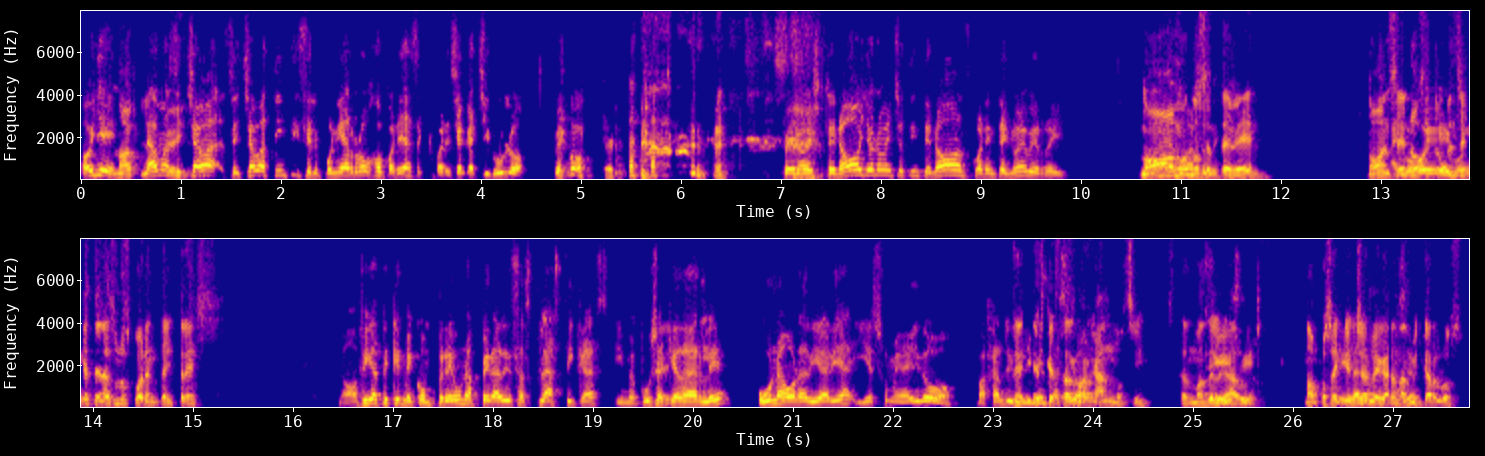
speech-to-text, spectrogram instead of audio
Oye, No, Lama se echaba, se echaba tinte y se le ponía rojo, parecía, parecía cachirulo. Pero, pero este, no, yo no me echo tinte, no, 49, rey. No, Ya no, se te ven. No, en serio, no yo pensé voy. que tenías unos 43. No, fíjate que me compré una pera de esas plásticas y me puse Sí. aquí a darle una hora diaria y eso me ha ido bajando y la Es que estás bajando, sí, estás más Sí, delgado. sí. No, pues hay que echarle ganas, mi Carlos.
